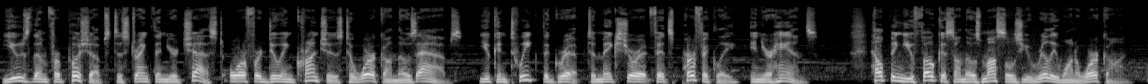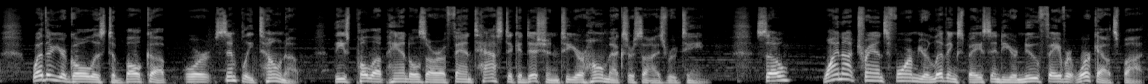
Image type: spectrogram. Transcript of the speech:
Use them for push-ups to strengthen your chest or for doing crunches to work on those abs. You can tweak the grip to make sure it fits perfectly in your hands helping you focus on those muscles you really want to work on. Whether your goal is to bulk up or simply tone up, these pull-up handles are a fantastic addition to your home exercise routine. So, Why not transform your living space into your new favorite workout spot?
